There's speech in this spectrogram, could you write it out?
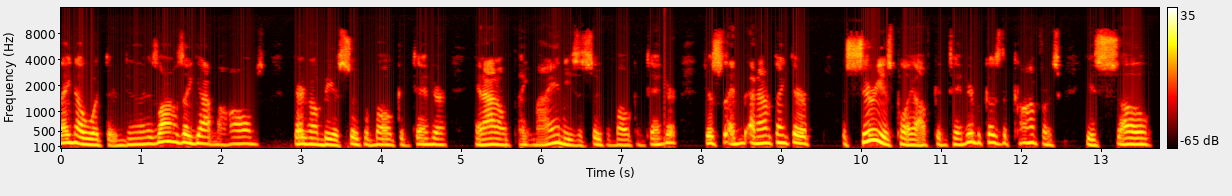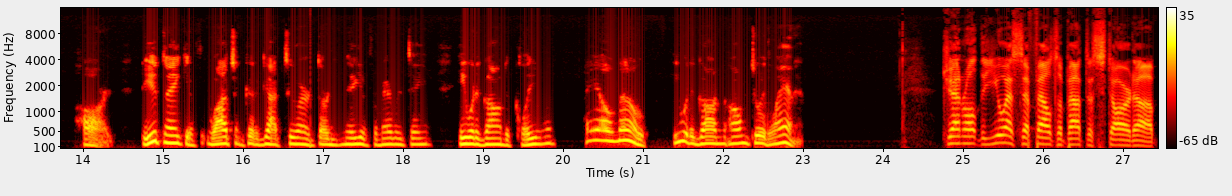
They know what they're doing. As long as they got Mahomes, they're going to be a Super Bowl contender. And I don't think Miami's a Super Bowl contender. Just and, and I don't think they're a serious playoff contender because the conference is so hard. Do you think if Watson could have got 230 million from every team, he would have gone to Cleveland? Hell no. He would have gone home to Atlanta. General, the USFL is about to start up,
